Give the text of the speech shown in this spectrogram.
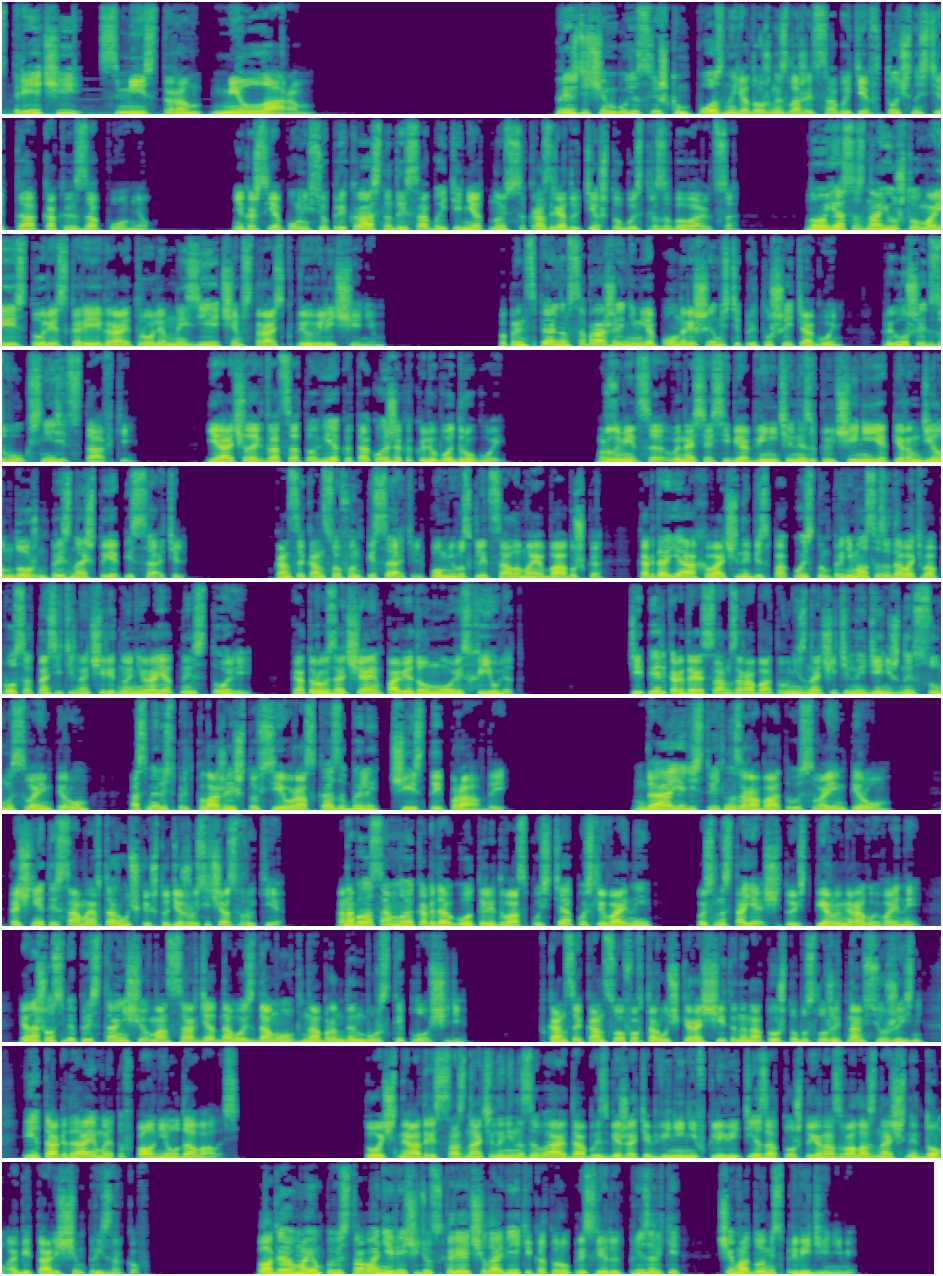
встречи с мистером Милларом. Прежде чем будет слишком поздно, я должен изложить события в точности так, как их запомнил. Мне кажется, я помню все прекрасно, да и события не относятся к разряду тех, что быстро забываются. Но я осознаю, что в моей истории скорее играет роль амнезии, чем страсть к преувеличениям. По принципиальным соображениям я полон решимости притушить огонь, приглушить звук, снизить ставки. Я человек 20 века, такой же, как и любой другой. Разумеется, вынося себе обвинительные заключения, я первым делом должен признать, что я писатель. В конце концов, он писатель, помню, восклицала моя бабушка, когда я, охваченный беспокойством, принимался задавать вопросы относительно очередной невероятной истории, которую за чаем поведал Морис Хьюлетт. Теперь, когда я сам зарабатываю незначительные денежные суммы своим пером, осмелюсь предположить, что все его рассказы были чистой правдой. Да, я действительно зарабатываю своим пером. Точнее, этой самой авторучкой, что держу сейчас в руке. Она была со мной, когда год или два спустя, после войны, после настоящей, то есть Первой мировой войны, я нашел себе пристанище в мансарде одного из домов на Бранденбургской площади. В конце концов, авторучки рассчитаны на то, чтобы служить нам всю жизнь, и тогда им это вполне удавалось. Точный адрес сознательно не называю, дабы избежать обвинений в клевете за то, что я назвал означенный дом обиталищем призраков. Полагаю, в моем повествовании речь идет скорее о человеке, которого преследуют призраки, чем о доме с привидениями.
